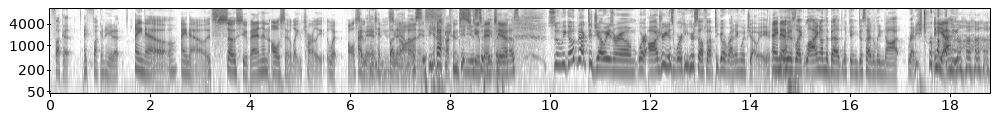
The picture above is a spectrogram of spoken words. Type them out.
Fuck it. I fucking hate it. I know, I know. It's so stupid. And then also like Charlie, what also I mean, continues bananas. to go on is yeah, fucking continues to stupid too. So we go back to Joey's room where Audrey is working herself up to go running with Joey. I know. Who is like lying on the bed looking decidedly not ready to run. Yeah.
